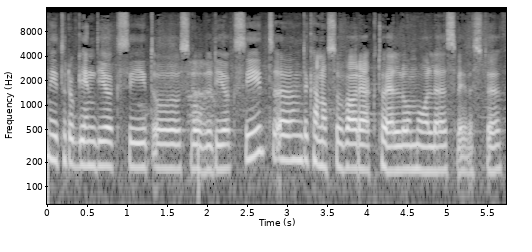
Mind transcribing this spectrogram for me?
nitrogendioksid og svoveldioksid. Eh, det kan også være aktuelt å måle svevestøv.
